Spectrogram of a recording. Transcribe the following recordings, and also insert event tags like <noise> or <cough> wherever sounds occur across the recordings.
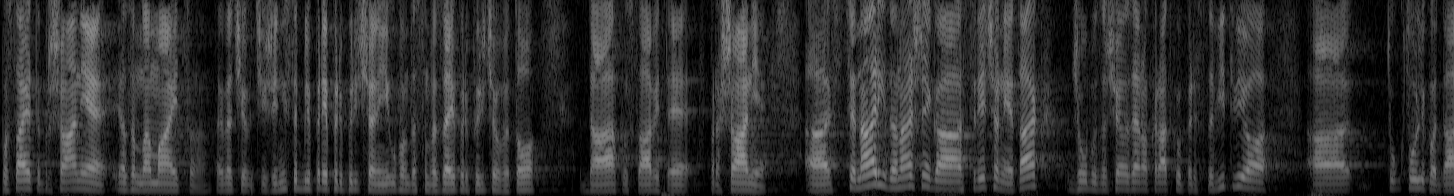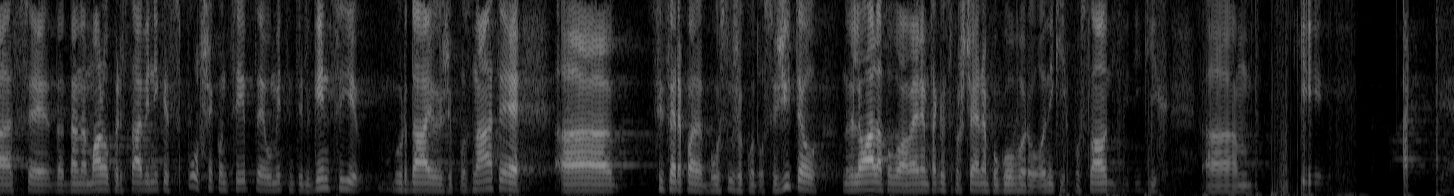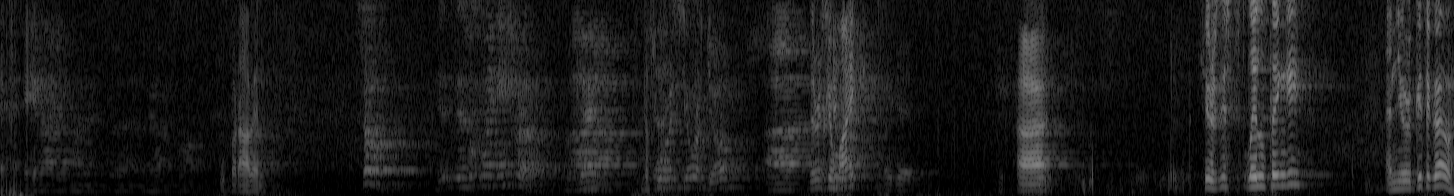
postavite vprašanje, jaz vam dam majico. Da, če, če že niste bili prej pripričani, upam, da sem vas zdaj pripričal v to, da postavite vprašanje. Uh, scenarij današnjega srečanja je tak, Joe bo začel z eno kratko predstavitvijo, uh, toliko, da, se, da, da nam malo predstavi neke splošne koncepte o umetni inteligenci, morda jo že poznate, uh, sicer pa bo služil kot osvežitev, nadaljevala pa bo v enem takem sproščenem pogovoru o nekih poslovnih vidikih, um, kje je AI danes uh, uporaben. So, this was my intro. Okay. Uh, the floor is yours, Joe. Uh, there's your mic. Uh, here's this little thingy, and you're good to go.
